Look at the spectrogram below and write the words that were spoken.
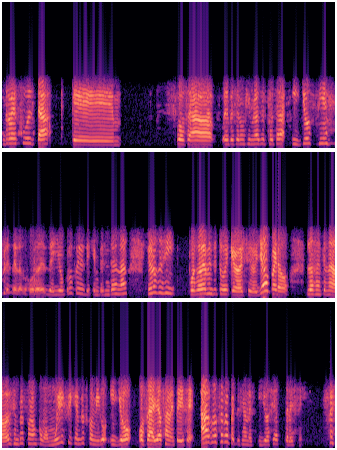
resulta que o sea, empecé en un gimnasio, etcétera, y yo siempre, se lo juro, desde yo creo que desde que empecé a entrenar, yo no sé si, pues obviamente tuve que haber sido yo, pero los entrenadores siempre fueron como muy exigentes conmigo y yo, o sea, ya saben, te dice, haz 12 repeticiones y yo hacía 13.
